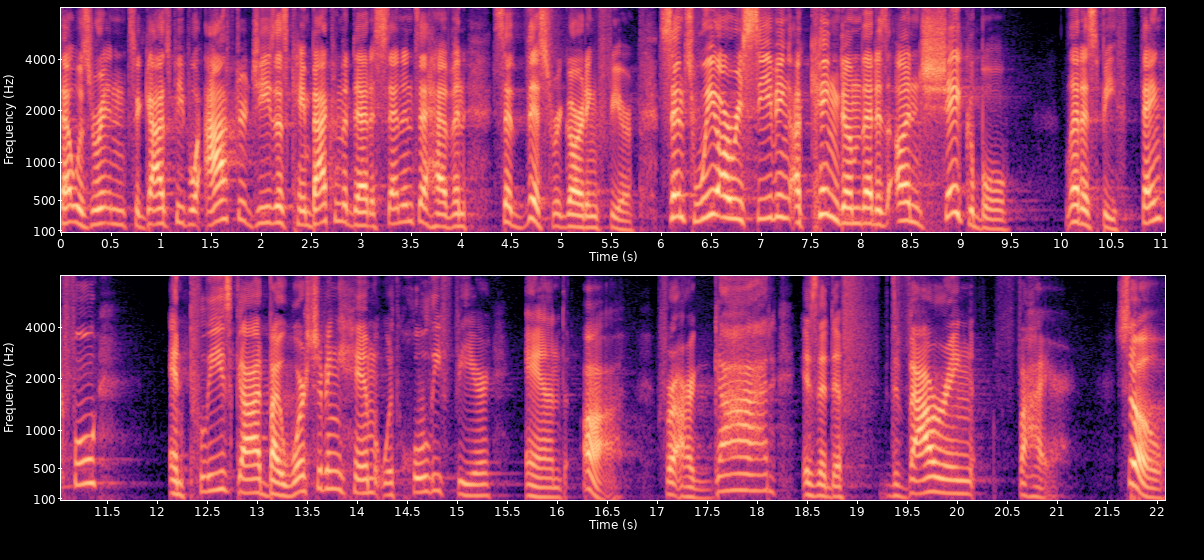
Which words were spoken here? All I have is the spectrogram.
that was written to God's people after Jesus came back from the dead, ascended into heaven, said this regarding fear Since we are receiving a kingdom that is unshakable, let us be thankful and please God by worshiping Him with holy fear and awe. For our God is a def- devouring fire. So,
